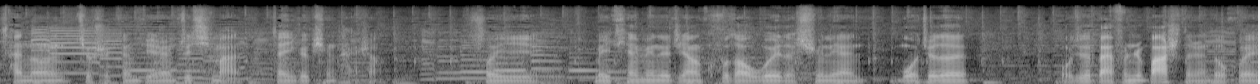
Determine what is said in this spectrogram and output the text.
才能就是跟别人最起码在一个平台上。所以每天面对这样枯燥无味的训练，我觉得，我觉得百分之八十的人都会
